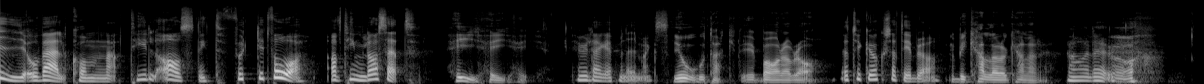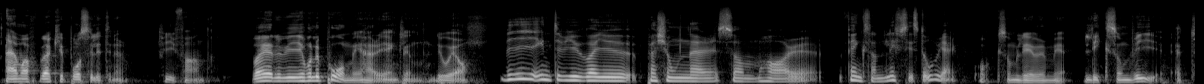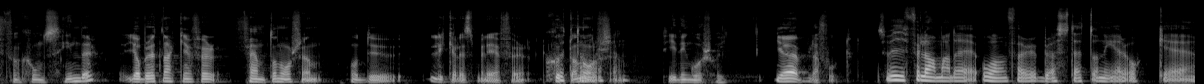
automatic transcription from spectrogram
Hej och välkomna till avsnitt 42 av timglaset. Hej, hej, hej. Hur är läget med dig Max? Jo tack, det är bara bra. Jag tycker också att det är bra. Det blir kallare och kallare. Ja, eller hur? Ja. Nej, man får börja klä på sig lite nu. Fy fan. Vad är det vi håller på med här egentligen, du och jag? Vi intervjuar ju personer som har fängslande livshistorier. Och som lever med, liksom vi, ett funktionshinder. Jag bröt nacken för 15 år sedan och du lyckades med det för 17, år sedan. Tiden går så jävla fort. Så vi förlamade ovanför bröstet och ner och, eh,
